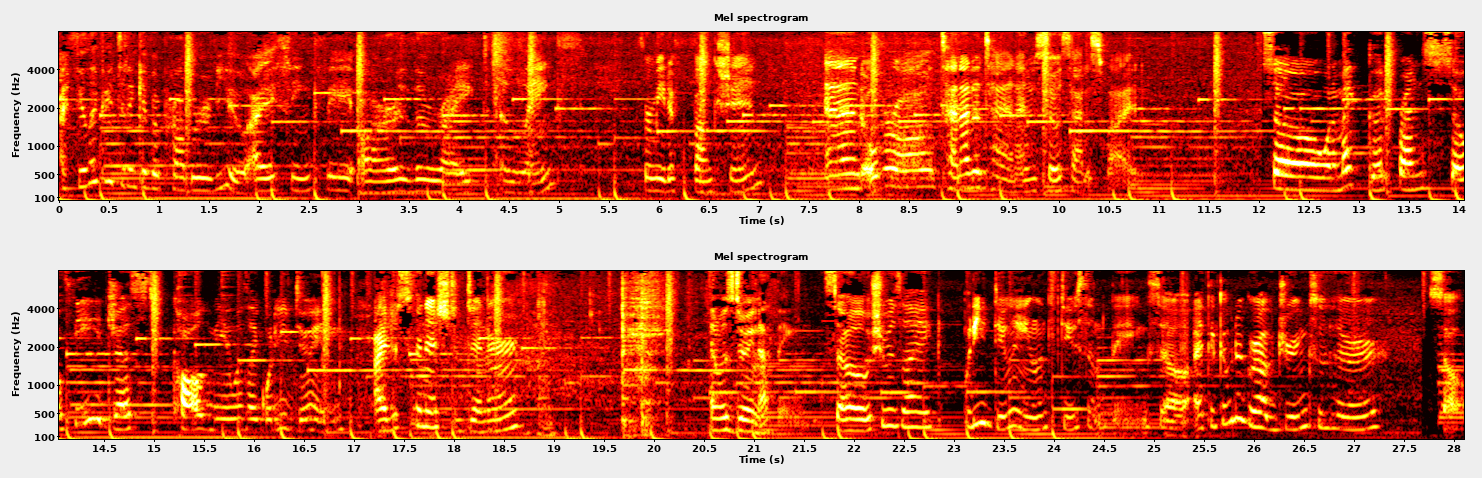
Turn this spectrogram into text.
I feel like I didn't give a proper review. I think they are the right length for me to function. And overall, 10 out of 10. I'm so satisfied. So one of my good friends, Sophie, just called me and was like, what are you doing? I just finished dinner and was doing nothing. So she was like, what are you doing? Let's do something. So I think I'm gonna grab drinks with her. So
